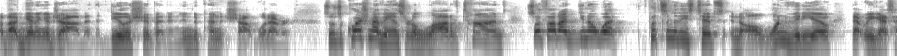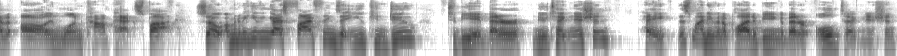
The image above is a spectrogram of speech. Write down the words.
about getting a job at the dealership, at an independent shop, whatever. So it's a question I've answered a lot of times. So I thought I'd, you know what, put some of these tips into all one video. That way you guys have it all in one compact spot. So I'm gonna be giving you guys five things that you can do to be a better new technician. Hey, this might even apply to being a better old technician.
